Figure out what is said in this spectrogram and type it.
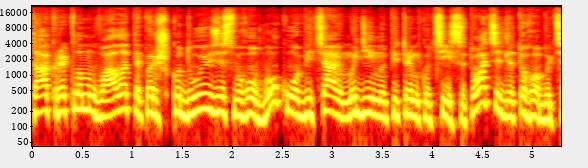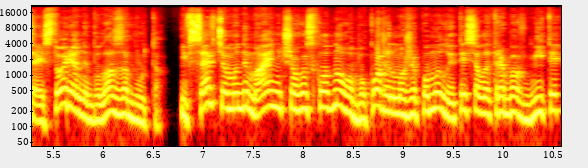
Так, рекламувала, тепер шкодую зі свого боку, обіцяю медійну підтримку цій ситуації для того, аби ця історія не була забута. І все в цьому немає нічого складного, бо кожен може помилитися, але треба вміти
